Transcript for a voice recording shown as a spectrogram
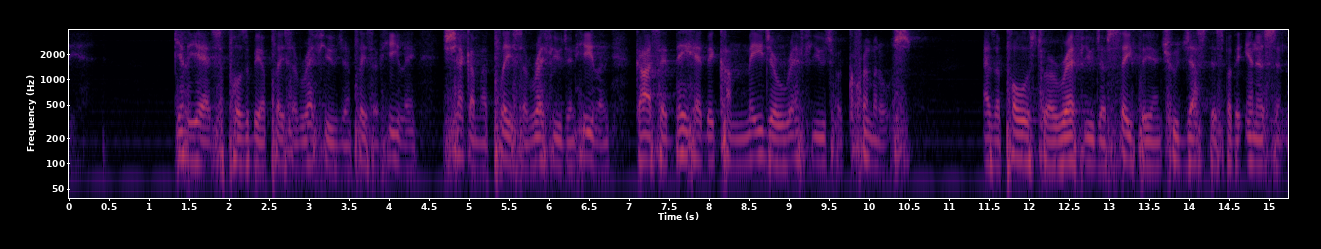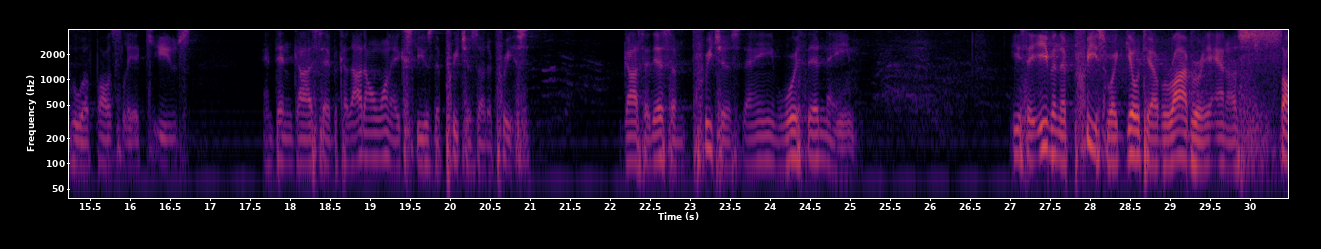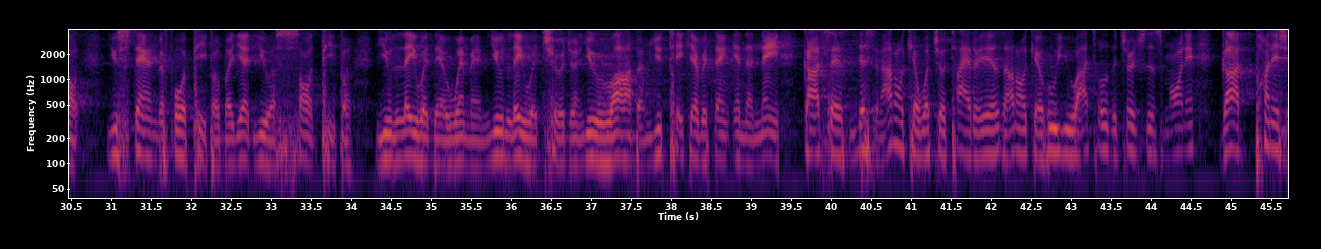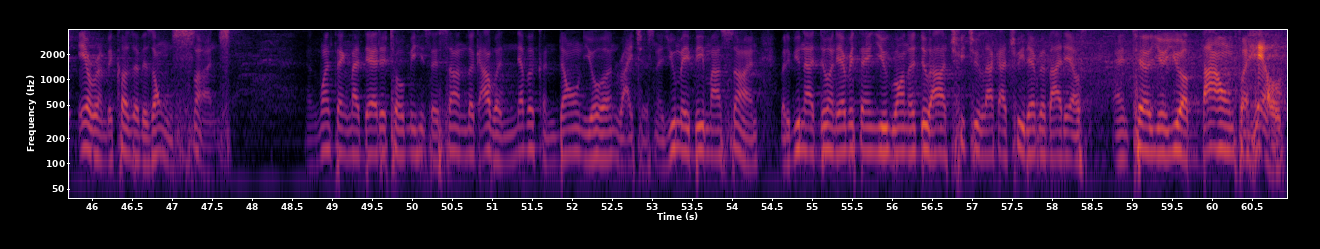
Gilead is supposed to be a place of refuge, a place of healing. Shechem, a place of refuge and healing. God said they had become major refuge for criminals as opposed to a refuge of safety and true justice for the innocent who were falsely accused. And then God said, because I don't want to excuse the preachers or the priests. God said, There's some preachers that ain't worth their name. He said, Even the priests were guilty of robbery and assault. You stand before people, but yet you assault people. You lay with their women. You lay with children. You rob them. You take everything in the name. God says, listen, I don't care what your title is. I don't care who you are. I told the church this morning, God punished Aaron because of his own sons. One thing my daddy told me, he said, son, look, I would never condone your unrighteousness. You may be my son, but if you're not doing everything you want to do, I'll treat you like I treat everybody else and tell you you are bound for hell.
